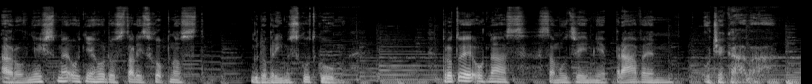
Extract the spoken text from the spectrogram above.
a rovněž jsme od něho dostali schopnost k dobrým skutkům. Proto je od nás samozřejmě právem očekává.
